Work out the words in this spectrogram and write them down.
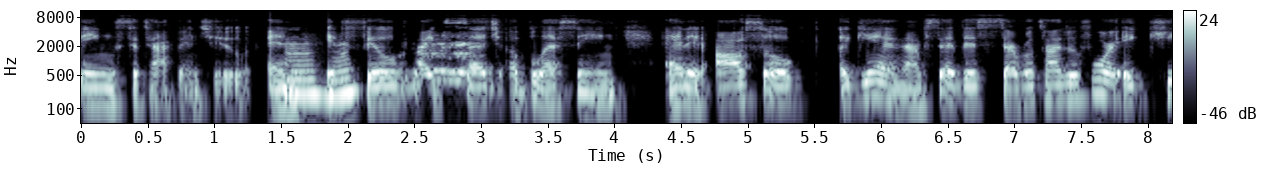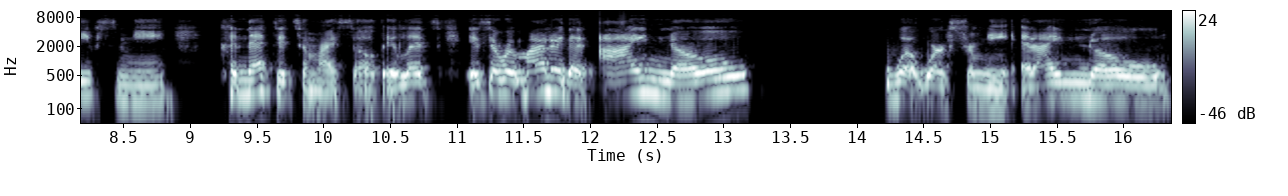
things to tap into. And mm-hmm. it feels like such a blessing. And it also, again, I've said this several times before, it keeps me connected to myself. It lets, it's a reminder that I know what works for me and I know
